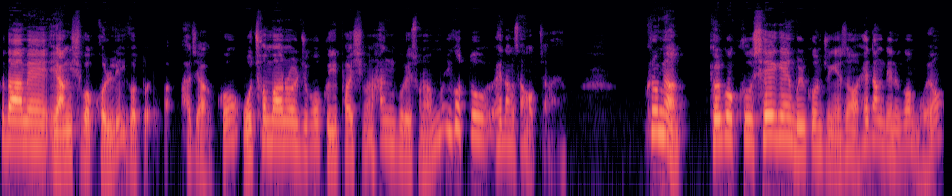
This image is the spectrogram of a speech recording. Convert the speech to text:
그 다음에 양식업 권리 이것도 하지 않고 5천만 원을 주고 구입하시면 한 굴의 소나무 이것도 해당 사항 없잖아요. 그러면 결국 그 세 개의 물건 중에서 해당되는 건 뭐요?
